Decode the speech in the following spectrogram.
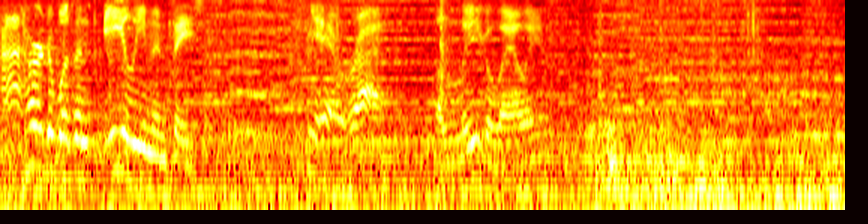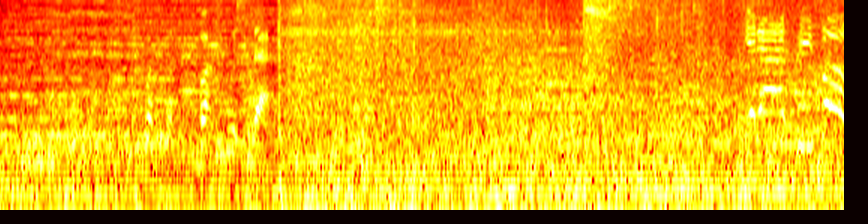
I heard it was an alien invasion. Yeah, right. Illegal aliens. What the fuck was that? Get out, people!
